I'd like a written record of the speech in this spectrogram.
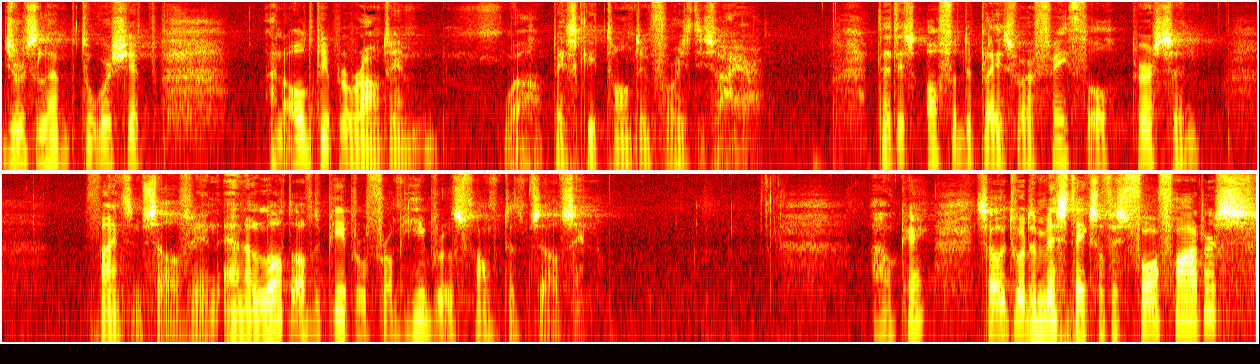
Jerusalem to worship, and all the people around him, well, basically taunt him for his desire. That is often the place where a faithful person finds himself in, and a lot of the people from Hebrews found themselves in. Okay, so it were the mistakes of his forefathers,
